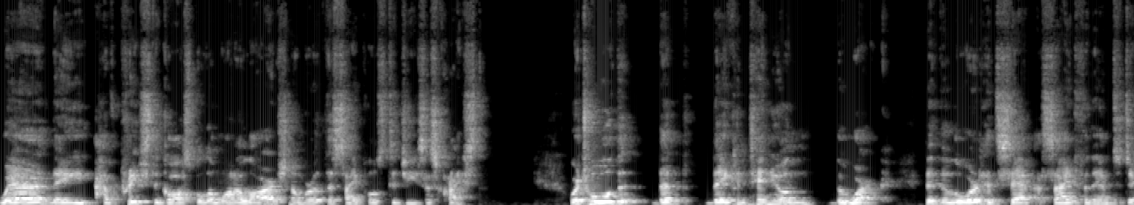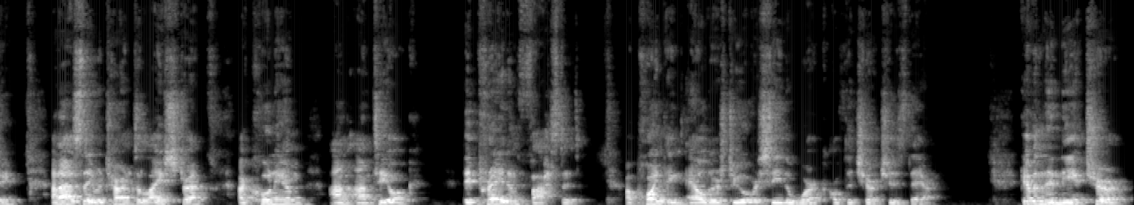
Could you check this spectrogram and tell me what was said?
where they have preached the gospel and won a large number of disciples to Jesus Christ. We're told that, that they continue on the work that the Lord had set aside for them to do. And as they return to Lystra, Iconium, and Antioch, they prayed and fasted, appointing elders to oversee the work of the churches there. Given the nature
